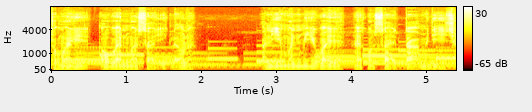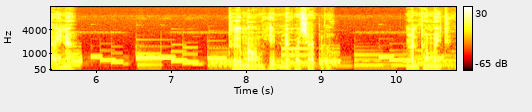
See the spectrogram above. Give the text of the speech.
ทำไมเอาแว่นมาใส่อีกแล้วล่ะ อันนี้มันมีไว้ให้คนสายตาไม่ดีใช้นะ เธอมองเห็นไม่ค่อยชัดเหรอ งั้นทำไมถึง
